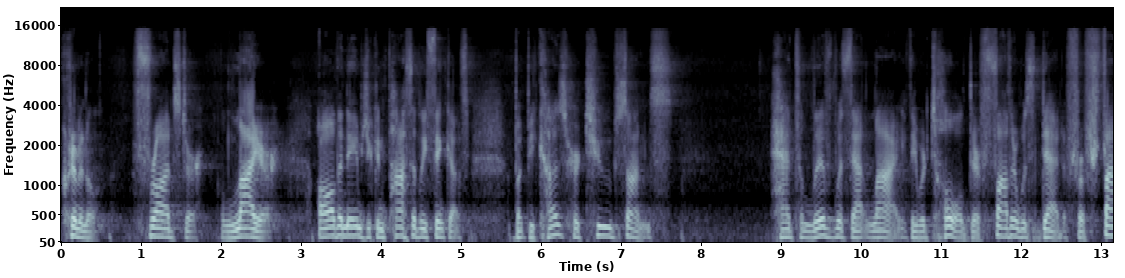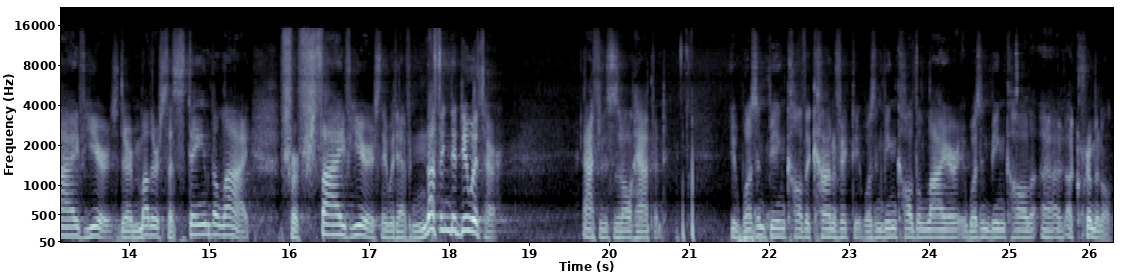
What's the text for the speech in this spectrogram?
criminal, fraudster, liar, all the names you can possibly think of. But because her two sons had to live with that lie, they were told their father was dead for five years. Their mother sustained the lie for five years. They would have nothing to do with her after this had all happened. It wasn't being called a convict. It wasn't being called a liar. It wasn't being called a, a, criminal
